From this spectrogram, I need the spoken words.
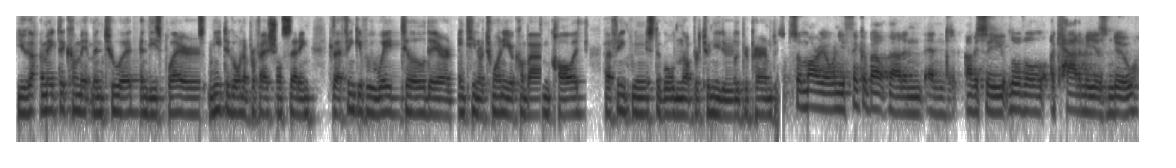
You got to make the commitment to it, and these players need to go in a professional setting. Because I think if we wait till they are 19 or 20 or come back from college, I think we missed a golden opportunity to really prepare them. To- so Mario, when you think about that, and and obviously Louisville Academy is new,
